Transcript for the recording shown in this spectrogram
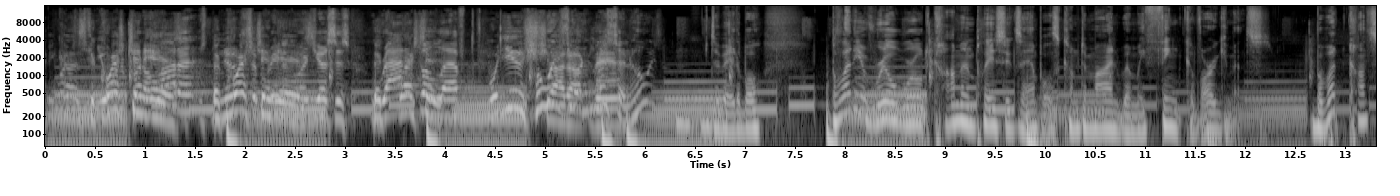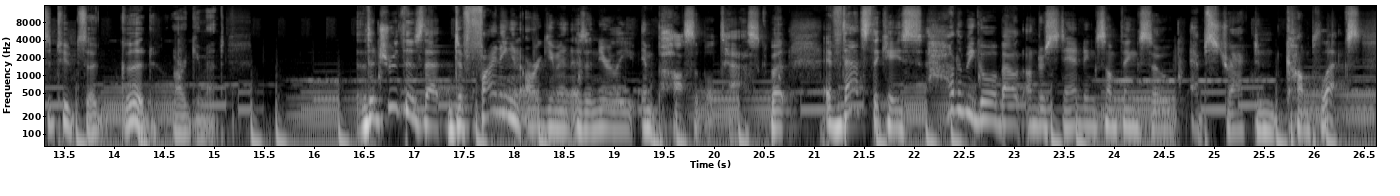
Because the You wanna question put a lot is, the question Supreme Court is, justice, the radical question- left. Will you Who is shut your- up, man? Listen, who is? Debatable. Plenty of real world commonplace examples come to mind when we think of arguments. But what constitutes a good argument? The truth is that defining an argument is a nearly impossible task. But if that's the case, how do we go about understanding something so abstract and complex?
